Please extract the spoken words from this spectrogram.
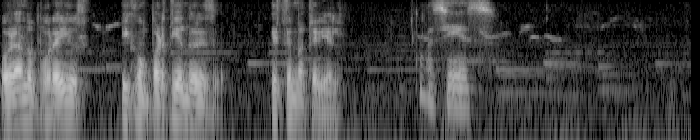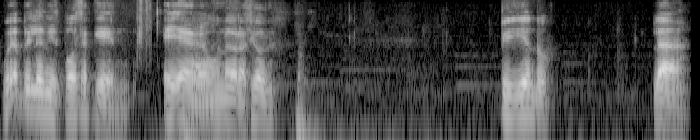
orando por ellos y compartiéndoles este material. Así es. Voy a pedirle a mi esposa que ella haga una oración pidiendo la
